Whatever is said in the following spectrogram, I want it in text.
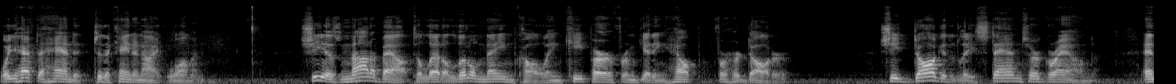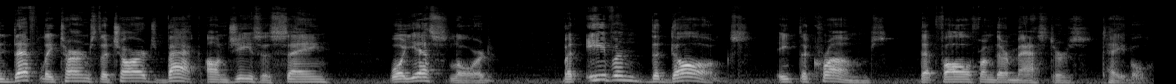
Well, you have to hand it to the Canaanite woman. She is not about to let a little name calling keep her from getting help for her daughter. She doggedly stands her ground and deftly turns the charge back on Jesus, saying, Well, yes, Lord, but even the dogs eat the crumbs that fall from their master's table.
